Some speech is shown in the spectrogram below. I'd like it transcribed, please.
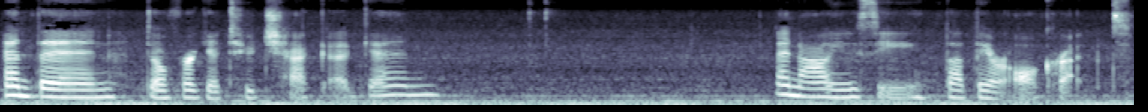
And then don't forget to check again. And now you see that they are all correct.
